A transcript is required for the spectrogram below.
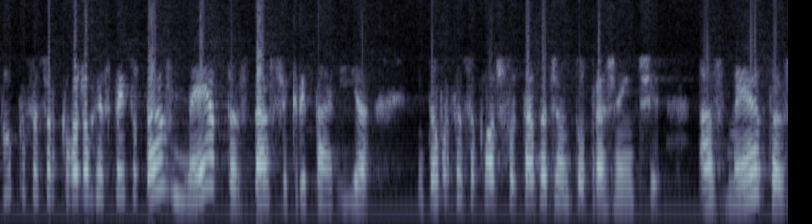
do professor Cláudio a respeito das metas da secretaria. Então, o professor Cláudio Furtado adiantou para a gente as metas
